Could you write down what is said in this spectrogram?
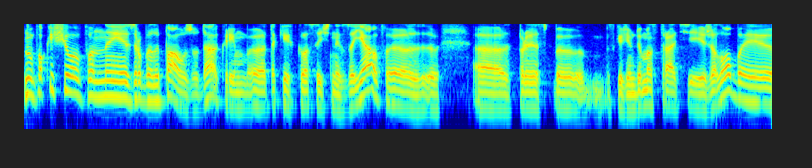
Ну, поки що вони зробили паузу, да, крім е, таких класичних заяв. Е, е, при е, скажімо, демонстрації жалоби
